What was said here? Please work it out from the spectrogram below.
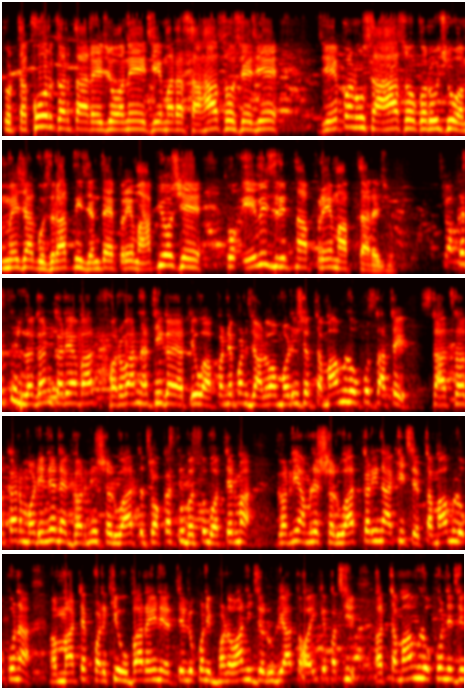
તો ટકોર કરતા રહેજો અને જે મારા સાહસો છે, જે જે પણ હું સાહસો કરું છું, હંમેશા ગુજરાતની જનતાએ પ્રેમ આપ્યો છે, તો એવી જ રીતના પ્રેમ આપતા રહેજો. ચોક્કસથી લગ્ન કર્યા બાદ ફરવા નથી ગયા તેવું આપણને પણ જાણવા મળ્યું છે. તમામ લોકો સાથે સાથ સહકાર મળીને ને ઘરની શરૂઆત ચોક્કસથી બસો બોતેરમાં ઘરની અમને શરૂઆત કરી નાખી છે. તમામ લોકોના માટે પડખે ઊભા રહીને તે લોકોની ભણવાની જરૂરિયાત હોય કે પછી તમામ લોકોને જે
